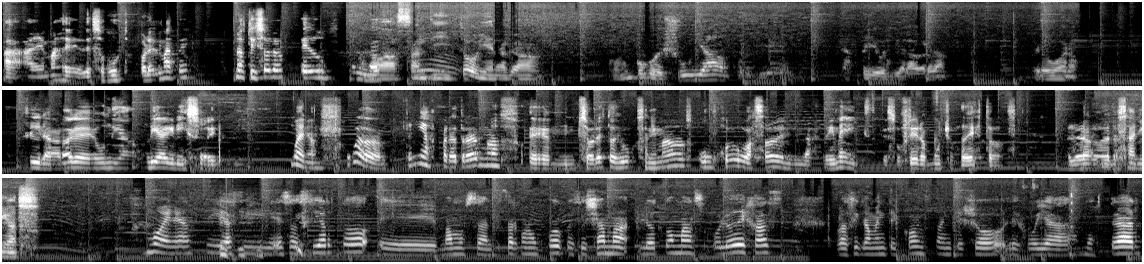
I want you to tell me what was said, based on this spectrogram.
a- además de, de sus gustos por el mate. No estoy solo, Edu. ¿Cómo va, Santi? ¿Todo bien acá? Con un poco de lluvia, porque está feo el día, la verdad. Pero bueno, Sí, la verdad que un día, un día gris hoy. Bueno, Guada, tenías para traernos eh, sobre estos dibujos animados un juego basado en las remakes que sufrieron muchos de estos a lo largo de los años. Bueno, sí, así, eso es cierto. Eh, vamos a empezar con un juego que se llama Lo tomas o lo dejas. Básicamente consta en que yo les voy a mostrar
